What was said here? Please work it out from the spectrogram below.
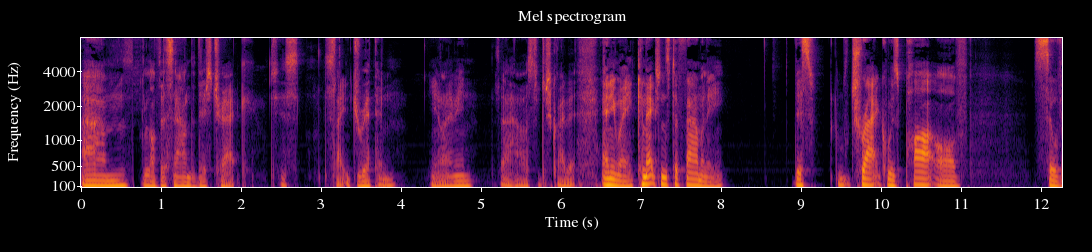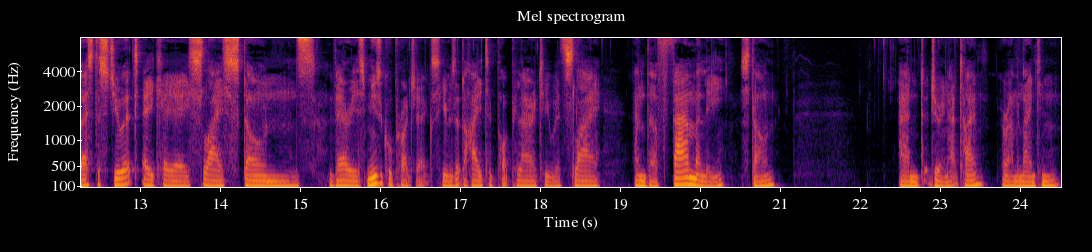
Um, love the sound of this track. Just it's like dripping. You know what I mean? Is that how else to describe it? Anyway, connections to family. This track was part of Sylvester Stewart, aka Sly Stone's various musical projects. He was at the height of popularity with Sly and the Family Stone. And during that time, around the 19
